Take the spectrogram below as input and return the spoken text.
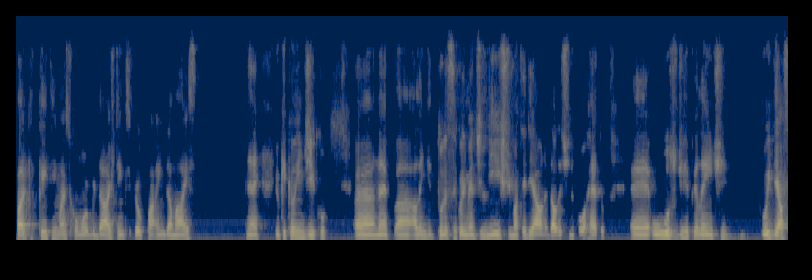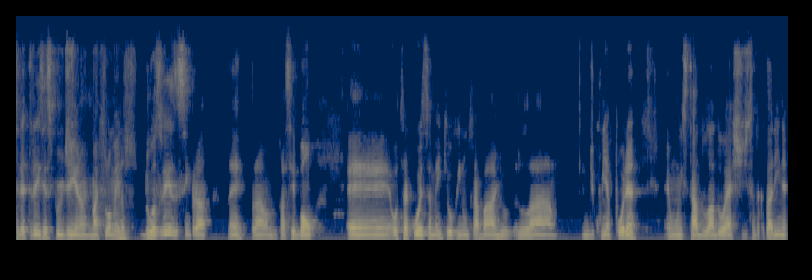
claro que quem tem mais comorbidade tem que se preocupar ainda mais, né? E o que, que eu indico? Uh, né, uh, além de todo esse recolhimento de lixo, de material, né, dar o destino correto, é, o uso de repelente, o ideal seria três vezes por dia, né, mas pelo menos duas vezes, assim, para né, ser bom. É, outra coisa também que eu vi num trabalho lá de Cunha Porã, é um estado lá do oeste de Santa Catarina,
